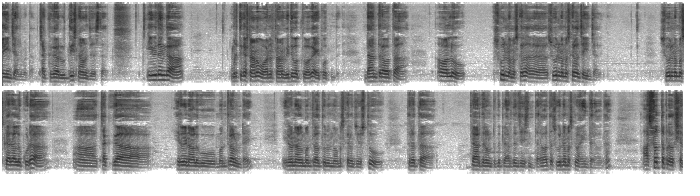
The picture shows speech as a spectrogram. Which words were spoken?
చేయించాలన్నమాట చక్కగా రుద్ది స్నానం చేస్తారు. ఈ విధంగా మృతిక స్నానం వారణ స్నానం విధివక్తువాగా అయిపోతుంది. దాని తర్వాత వాళ్ళు సూర్య నమస్కార సూర్య నమస్కారాలు చేయించాలి. సూర్య నమస్కారాలు కూడా చక్కగా ఇరవై నాలుగు మంత్రాలు ఉంటాయి ఇరవై నాలుగు మంత్రాలతో నమస్కారం చేస్తూ తర్వాత ప్రార్థన ఉంటుంది. ప్రార్థన చేసిన తర్వాత సూర్య నమస్కారం అయిన తర్వాత అశ్వత్థ ప్రదక్షిణ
